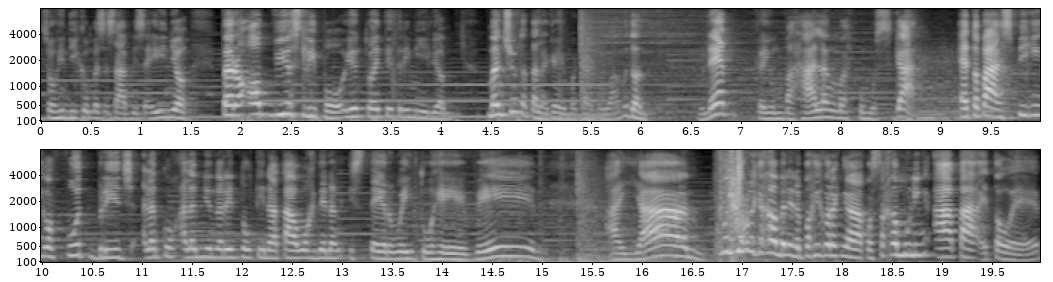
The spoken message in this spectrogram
So hindi ko masasabi sa inyo. Pero obviously po, yung 23 million, mansion na talaga yung magagawa mo doon. Ulit, kayong bahalang mahumusga. Eto pa, speaking of footbridge, alam kong alam nyo na rin tong tinatawag nilang Stairway to Heaven. Ayan. Kung hindi ako nagkakamali na, pakicorrect nga ako, sa Kamuning ata ito eh.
